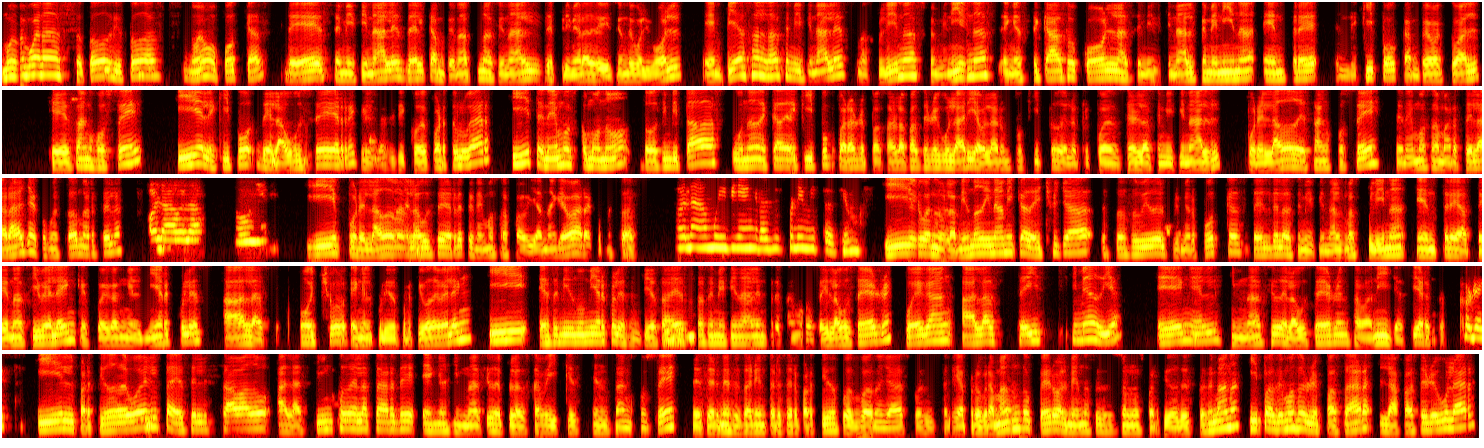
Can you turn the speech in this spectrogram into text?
Muy buenas a todos y a todas. Nuevo podcast de semifinales del Campeonato Nacional de Primera División de Voleibol. Empiezan las semifinales masculinas, femeninas, en este caso con la semifinal femenina entre el equipo campeón actual, que es San José, y el equipo de la UCR, que clasificó de cuarto lugar. Y tenemos, como no, dos invitadas, una de cada equipo, para repasar la fase regular y hablar un poquito de lo que puede ser la semifinal por el lado de San José tenemos a Marcela Araya. ¿Cómo estás, Marcela? Hola, hola, todo bien. Y por el lado de la UCR tenemos a Fabiana Guevara. ¿Cómo estás? Hola, muy bien, gracias por la invitación. Y bueno, la misma dinámica, de hecho ya está subido el primer podcast, el de la semifinal masculina entre Atenas y Belén, que juegan el miércoles a las 8 en el Polideportivo de Belén. Y ese mismo miércoles empieza esta semifinal entre San José y la UCR. Juegan a las seis y media en el gimnasio de la UCR en Sabanilla, ¿cierto? Correcto. Y el partido de vuelta es el sábado a las 5 de la tarde en el gimnasio de Plaza Víquez en San José. De ser necesario un tercer partido, pues bueno, ya después estaría programando, pero al menos esos son los partidos de esta semana. Y pasemos a repasar la fase regular.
